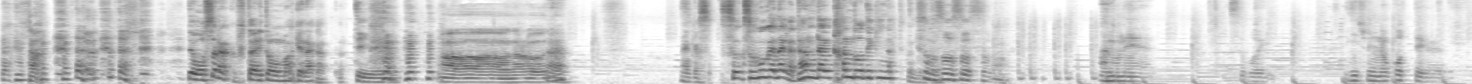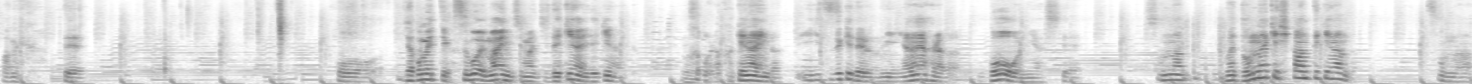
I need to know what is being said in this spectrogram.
で、おそらく二人とも負けなかったっていう。ああ、なるほどね。なんかそ、そ、そこがなんかだんだん感動的になってくるんだよそうね。そうそうそう、うんあのねすごい印象に残ってる場面があってこうジャコメッティがすごい毎日毎日できないできないと、俺は書けないんだって言い続けてるのに柳原が業を煮やしてそんなお前どんだけ悲観的なんだそんな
